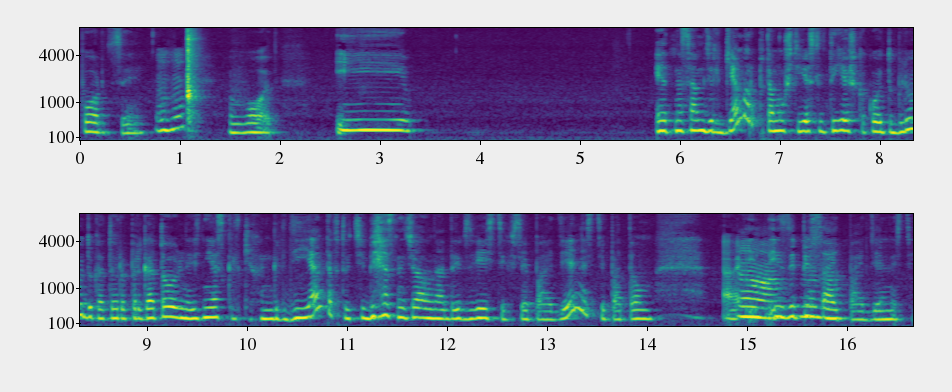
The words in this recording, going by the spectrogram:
порции, Мгм. вот. И это на самом деле гемор, потому что если ты ешь какое-то блюдо, которое приготовлено из нескольких ингредиентов, то тебе сначала надо и взвесить их все по отдельности, потом а, и- А, и, ну записать да. по отдельности.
